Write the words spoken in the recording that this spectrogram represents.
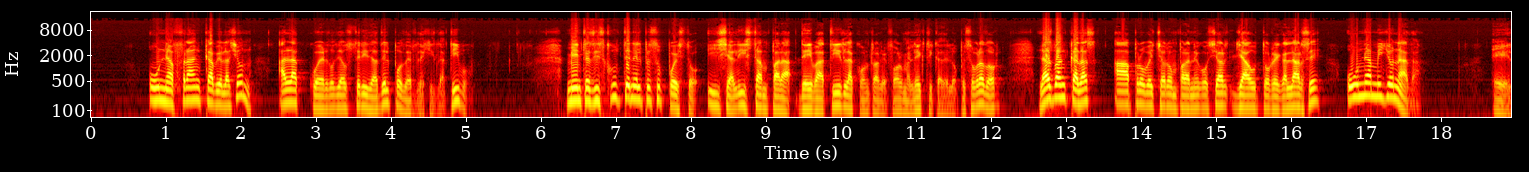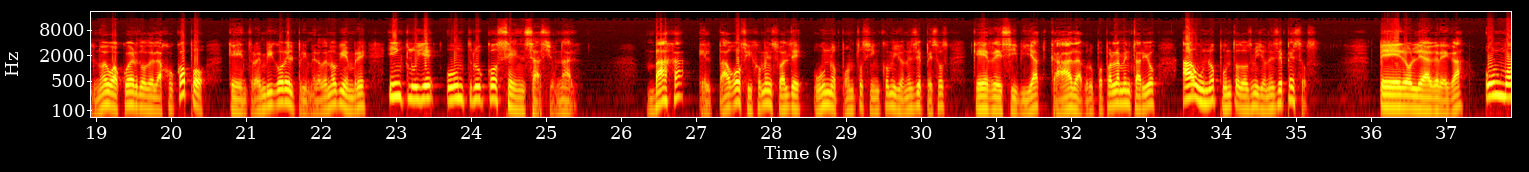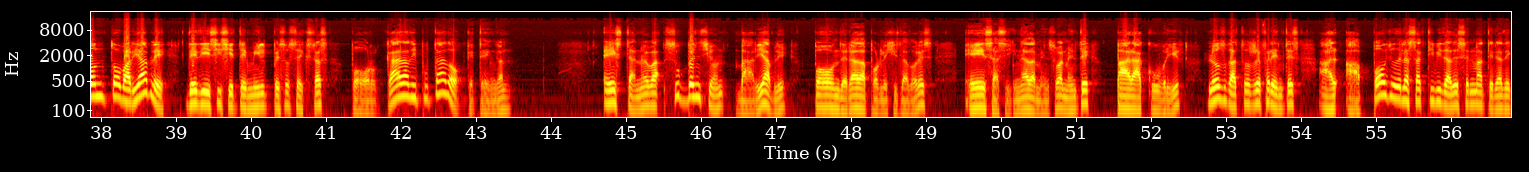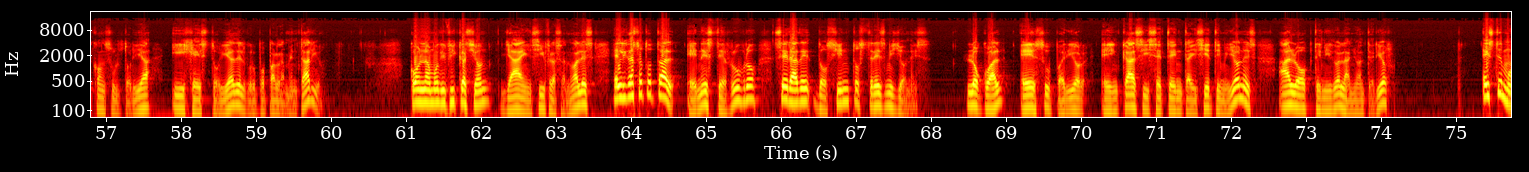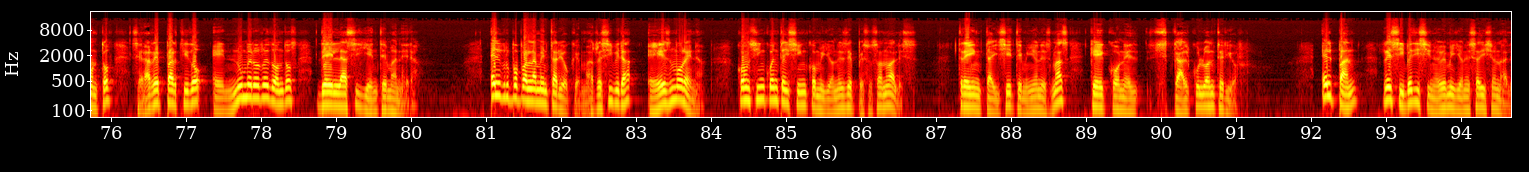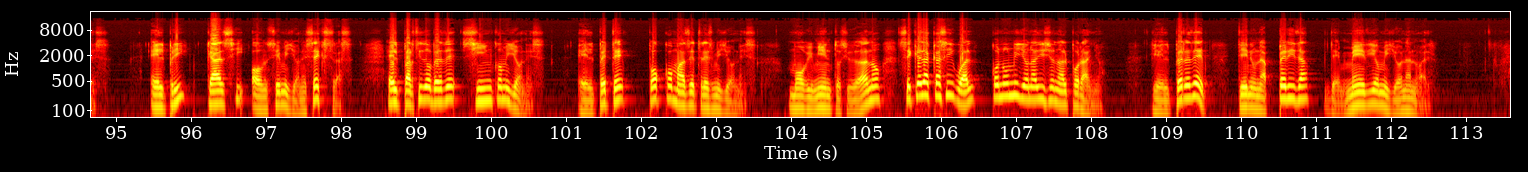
una franca violación al acuerdo de austeridad del Poder Legislativo. Mientras discuten el presupuesto y se alistan para debatir la contrarreforma eléctrica de López Obrador, las bancadas aprovecharon para negociar y autorregalarse una millonada. El nuevo acuerdo de la Jocopo, que entró en vigor el 1 de noviembre, incluye un truco sensacional baja el pago fijo mensual de 1.5 millones de pesos que recibía cada grupo parlamentario a 1.2 millones de pesos, pero le agrega un monto variable de 17 mil pesos extras por cada diputado que tengan. Esta nueva subvención variable, ponderada por legisladores, es asignada mensualmente para cubrir los gastos referentes al apoyo de las actividades en materia de consultoría y gestoría del grupo parlamentario. Con la modificación, ya en cifras anuales, el gasto total en este rubro será de 203 millones, lo cual es superior en casi 77 millones a lo obtenido el año anterior. Este monto será repartido en números redondos de la siguiente manera. El grupo parlamentario que más recibirá es Morena, con 55 millones de pesos anuales, 37 millones más que con el cálculo anterior. El PAN recibe 19 millones adicionales, el PRI casi 11 millones extras, el Partido Verde 5 millones, el PT poco más de 3 millones, Movimiento Ciudadano se queda casi igual con un millón adicional por año, y el PRD tiene una pérdida de medio millón anual.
